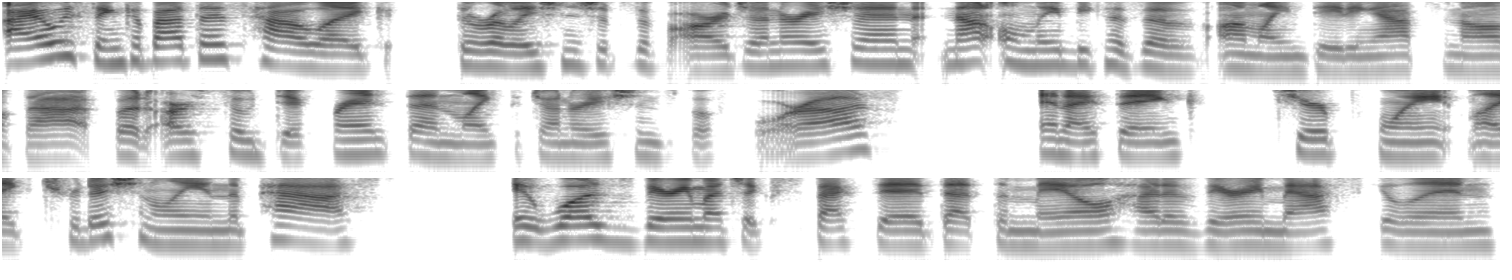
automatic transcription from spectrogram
I always think about this how, like, the relationships of our generation, not only because of online dating apps and all of that, but are so different than like the generations before us. And I think, to your point, like, traditionally in the past, it was very much expected that the male had a very masculine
